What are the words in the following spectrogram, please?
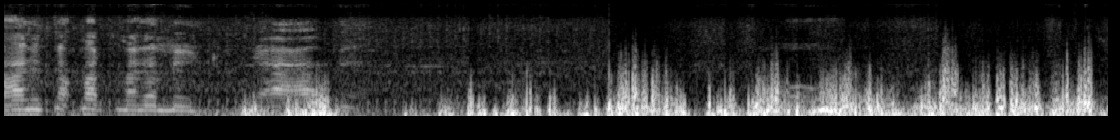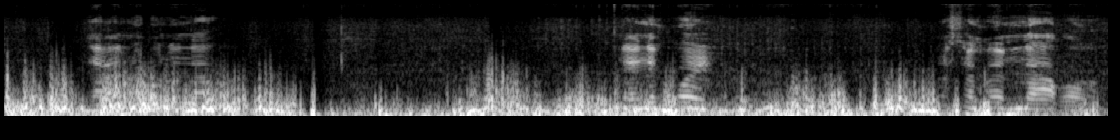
Nakahanit na mat malamig. Grabe. Oo. Yan ako na lang. Teleport. Masagal na ako.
